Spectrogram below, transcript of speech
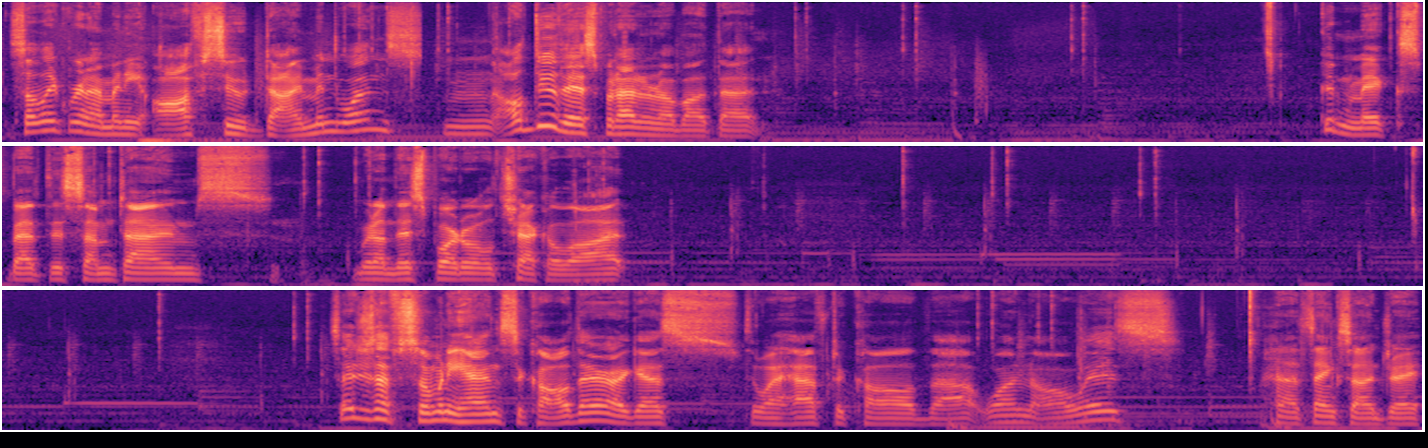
It's not like we're going to have many offsuit diamond ones. Mm, I'll do this, but I don't know about that. Could mix bet this sometimes. But on this board, we'll check a lot. So I just have so many hands to call there, I guess. Do I have to call that one always? Uh, thanks, Andre.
